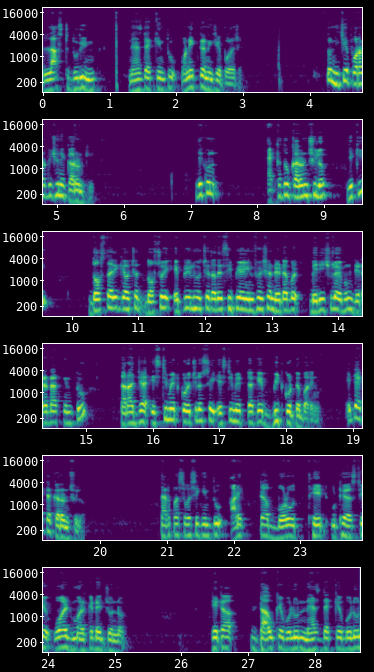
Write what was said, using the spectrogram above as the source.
লাস্ট দুদিন ন্যাসড্যাক কিন্তু অনেকটা নিচে পড়েছে। তো নিচে পড়ার পিছনে কারণ কি? দেখুন, একটা তো কারণ ছিল যে কি, দশ তারিখে হচ্ছে, দশই এপ্রিল হচ্ছে তাদের সিপিআই ইনফ্লেশন ডেটা বেরিয়েছিল এবং ডেটাটা কিন্তু তারা যা এস্টিমেট করেছিল, সেই এস্টিমেটটাকে বিট করতে পারেনি। এটা একটা কারণ ছিল। তার পাশাপাশি কিন্তু আরেকটা বড় থ্রেড উঠে আসছে ওয়ার্ল্ড মার্কেটের জন্য। যেটা ডাউকে বলুন ন্যাসড্যাককে বলুন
